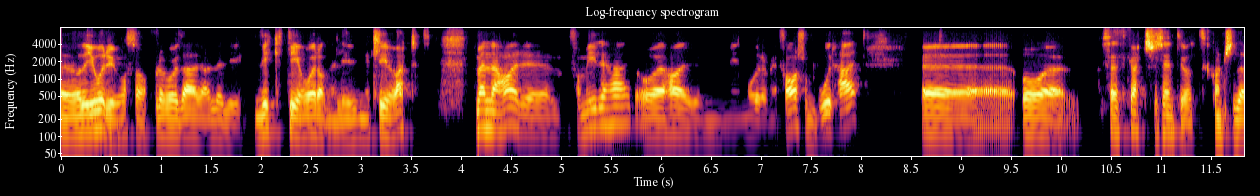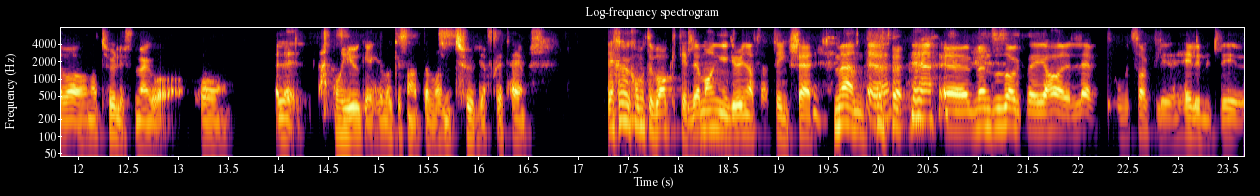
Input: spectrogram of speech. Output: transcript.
Eh, og det gjorde jeg jo også, for det var jo der alle de viktige årene i mitt liv har vært. Men jeg har eh, familie her, og jeg har min mor og min far som bor her. Uh, og så etter hvert så kjente jeg at kanskje det var naturlig for meg å, å Eller nå ljuger jeg, det var ikke sånn at det var naturlig å flytte hjem. Det kan vi komme tilbake til. Det er mange grunner til at ting skjer. Men, men som sagt, jeg har levd hovedsakelig hele mitt liv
